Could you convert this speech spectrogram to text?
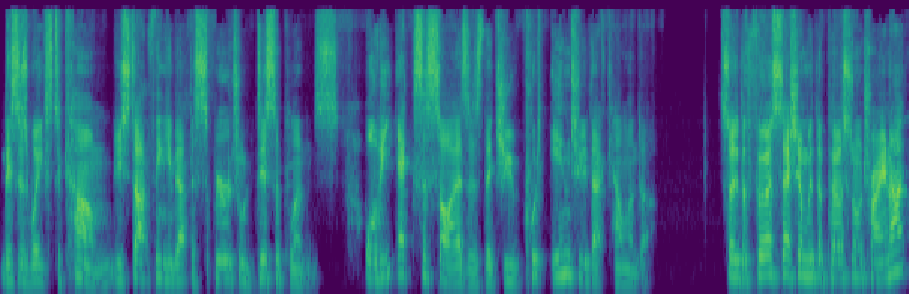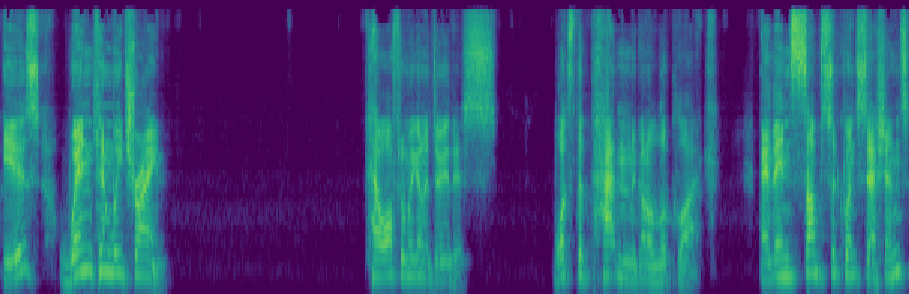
this is weeks to come, you start thinking about the spiritual disciplines or the exercises that you put into that calendar. So, the first session with the personal trainer is when can we train? How often are we going to do this? What's the pattern going to look like? And then subsequent sessions,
